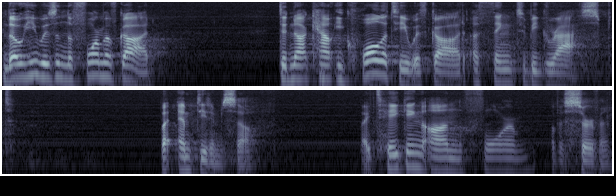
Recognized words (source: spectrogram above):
though he was in the form of God, did not count equality with God a thing to be grasped, but emptied himself by taking on the form of a servant,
